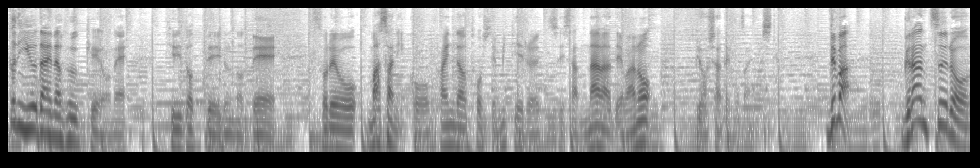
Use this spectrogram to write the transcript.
当に雄大な風景をね切り取っているのでそれをまさにこうファインダーを通して見ている辻さんならではの描写でございました。ではグランツールを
